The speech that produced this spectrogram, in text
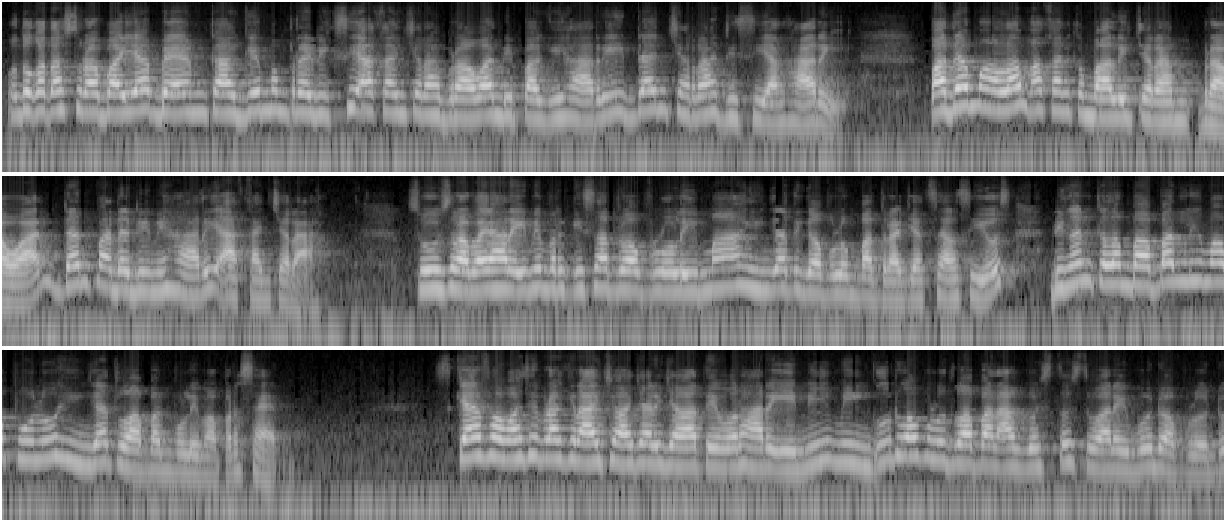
Untuk kota Surabaya, BMKG memprediksi akan cerah berawan di pagi hari dan cerah di siang hari. Pada malam akan kembali cerah berawan dan pada dini hari akan cerah. Suhu Surabaya hari ini berkisar 25 hingga 34 derajat Celcius dengan kelembaban 50 hingga 85 persen. Sekian informasi perakiraan cuaca di Jawa Timur hari ini, Minggu 28 Agustus 2022.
